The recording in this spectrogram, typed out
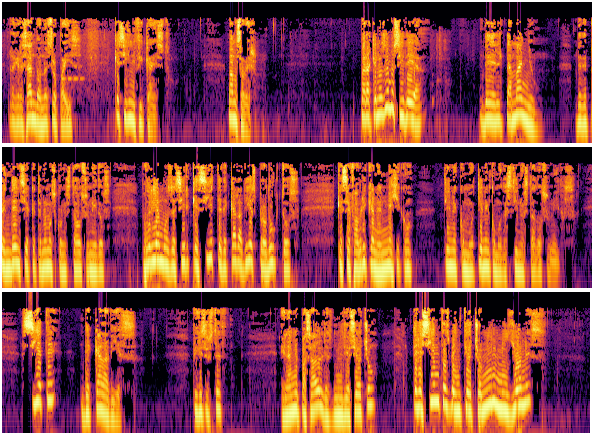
regresando a nuestro país, ¿qué significa esto? Vamos a ver. Para que nos demos idea del tamaño de dependencia que tenemos con Estados Unidos, podríamos decir que siete de cada diez productos que se fabrican en México tienen como, tienen como destino Estados Unidos. Siete de cada diez. Fíjese usted, el año pasado, el 2018, 328 mil millones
